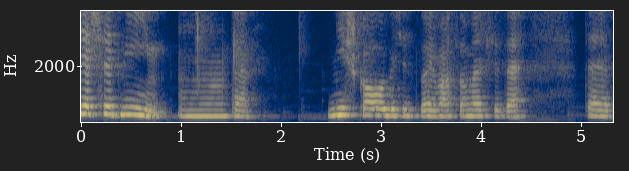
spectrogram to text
pierwsze dni, mm, te dni szkoły, wiecie, tutaj jak się te, te,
